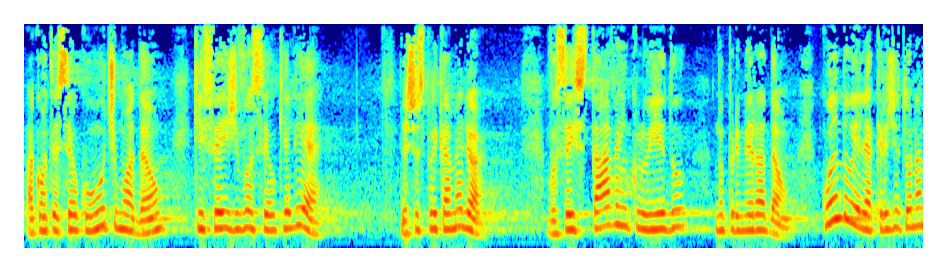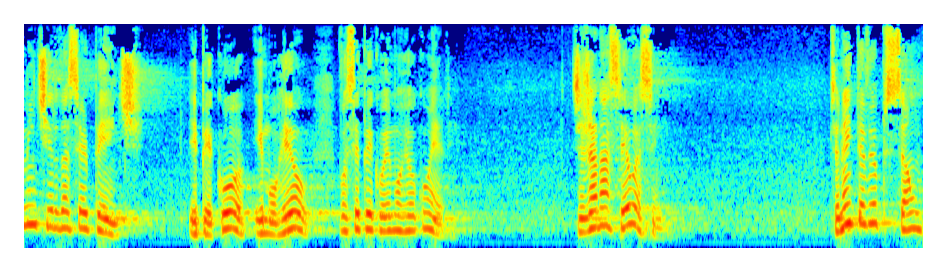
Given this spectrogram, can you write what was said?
aconteceu com o último Adão, que fez de você o que ele é. Deixa eu explicar melhor. Você estava incluído no primeiro Adão. Quando ele acreditou na mentira da serpente e pecou e morreu, você pecou e morreu com ele. Você já nasceu assim. Você nem teve opção,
